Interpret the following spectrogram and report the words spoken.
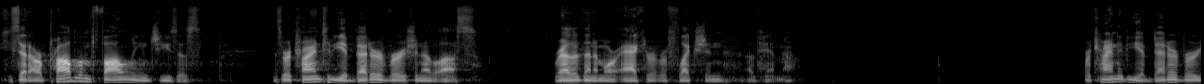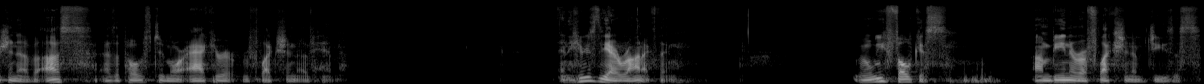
He said, Our problem following Jesus is we're trying to be a better version of us rather than a more accurate reflection of him. We're trying to be a better version of us as opposed to more accurate reflection of him. And here's the ironic thing when we focus on being a reflection of Jesus,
